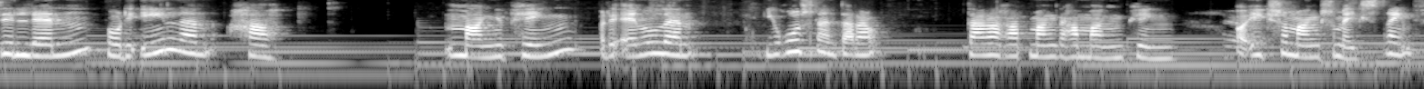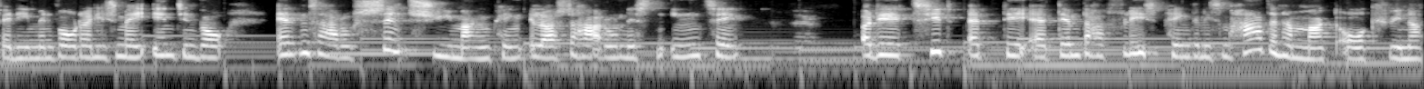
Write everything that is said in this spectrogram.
det er lande, hvor det ene land har mange penge, og det andet land, i Rusland, der er der, der, er der ret mange, der har mange penge, Ja. og ikke så mange, som er ekstremt fattige, men hvor der ligesom er i Indien, hvor enten så har du sindssygt mange penge, eller også så har du næsten ingenting. Og det er tit, at det er dem, der har flest penge, der ligesom har den her magt over kvinder,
